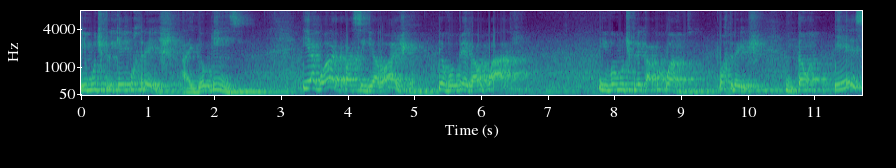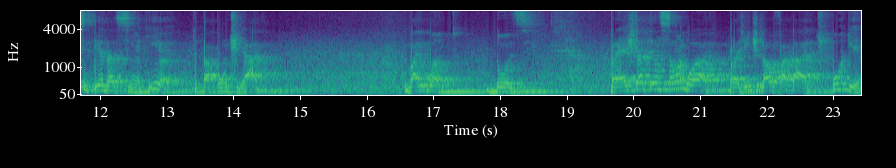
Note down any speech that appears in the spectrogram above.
e multipliquei por 3. Aí deu 15. E agora, para seguir a lógica, eu vou pegar o 4 e vou multiplicar por quanto? Por 3. Então, esse pedacinho aqui, ó, que está pontilhado, vale quanto? 12. Presta atenção agora, para a gente dar o fatality. Por quê?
